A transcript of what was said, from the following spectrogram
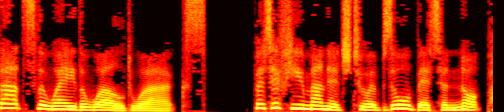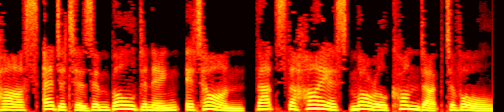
That's the way the world works. But if you manage to absorb it and not pass editors emboldening it on, that's the highest moral conduct of all.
